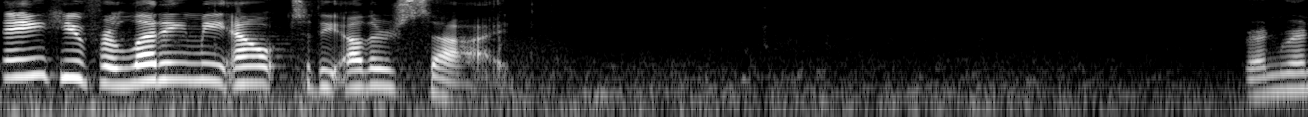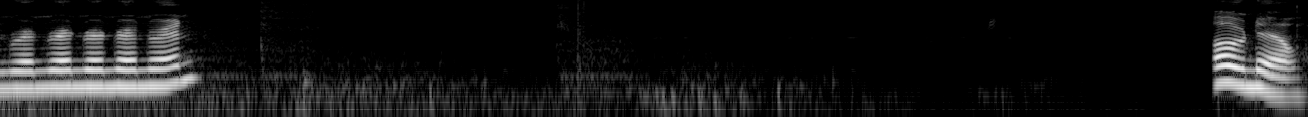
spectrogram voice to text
Thank you for letting me out to the other side. Run, run, run, run, run, run, run. Oh no.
